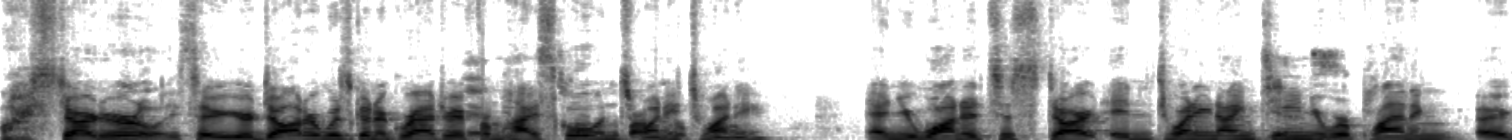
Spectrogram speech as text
I start early. So your daughter was going to graduate from high school in 2020, and you wanted to start in 2019. Yes. You were planning a,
